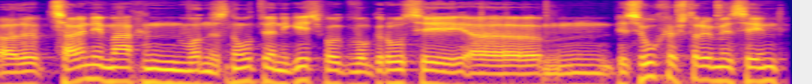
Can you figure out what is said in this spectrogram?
oder Zäune machen, wo es notwendig ist, wo, wo große äh, Besucherströme sind.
